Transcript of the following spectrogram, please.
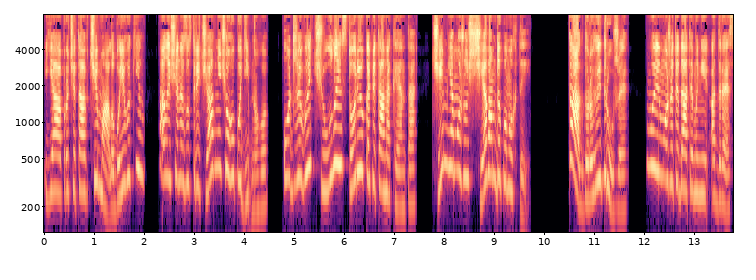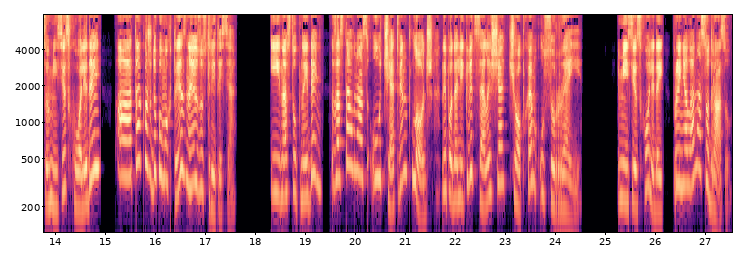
Я прочитав чимало бойовиків, але ще не зустрічав нічого подібного. Отже, ви чули історію капітана Кента. Чим я можу ще вам допомогти? Так, дорогий друже, ви можете дати мені адресу місіс Холідей, а також допомогти з нею зустрітися. І наступний день застав нас у Четвінт Лодж, неподалік від селища Чопхем у Сурреї. Місіс Холідей прийняла нас одразу.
